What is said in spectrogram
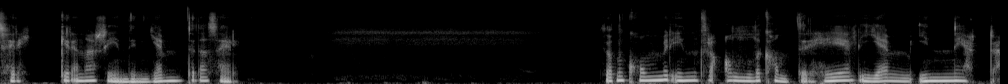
trekker energien din hjem til deg selv. Så at den kommer inn fra alle kanter, helt hjem, inn i hjertet.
